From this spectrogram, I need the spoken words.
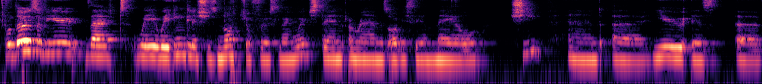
For those of you that where, where English is not your first language, then a ram is obviously a male sheep and a ewe is a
